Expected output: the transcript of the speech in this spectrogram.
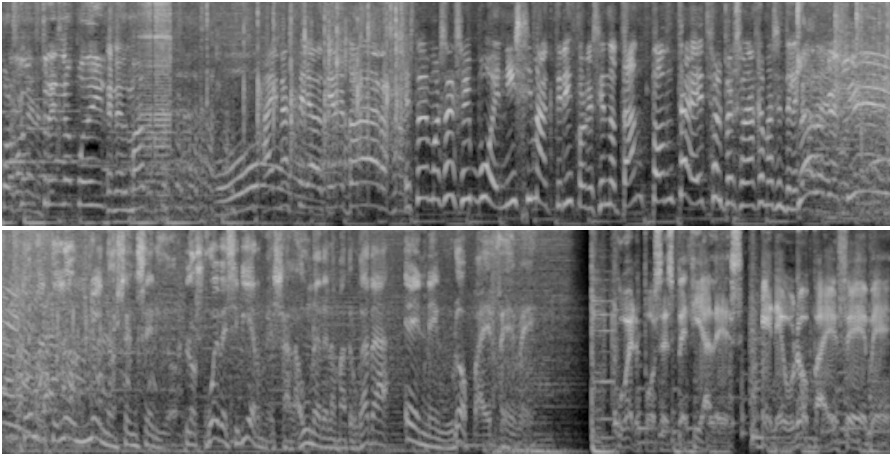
porque un tren no puede ir en el mar. Ahí me has pillado, tiene toda la razón. Esto demuestra que soy buenísima actriz porque siendo tan tonta he hecho el personaje más inteligente. ¡Claro que sí! Tómatelo menos en serio. Los jueves y viernes a la una de la madrugada en Europa FM. Cuerpos especiales en Europa FM.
